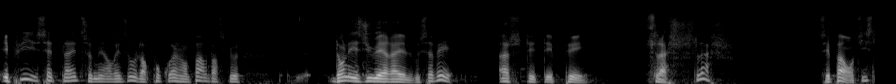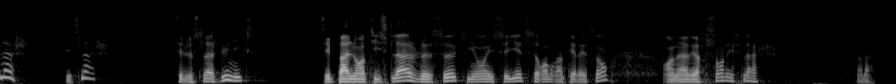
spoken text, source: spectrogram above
et puis cette planète se met en réseau. Alors pourquoi j'en parle? Parce que dans les URL, vous savez, HTTP slash slash, c'est pas anti-slash, c'est slash. C'est le slash d'Unix. C'est pas l'anti-slash de ceux qui ont essayé de se rendre intéressants en inversant les slash. Voilà.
